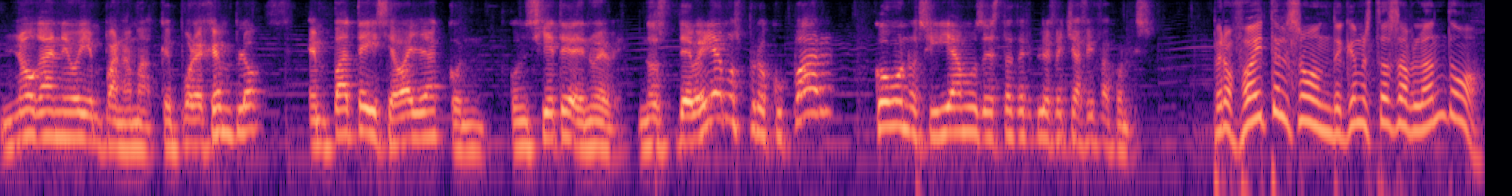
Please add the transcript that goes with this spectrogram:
no gane hoy en Panamá? Que, por ejemplo, empate y se vaya con, con 7 de 9. ¿Nos deberíamos preocupar? ¿Cómo nos iríamos de esta triple fecha FIFA con eso? Pero Faitelson, ¿de qué me estás hablando?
